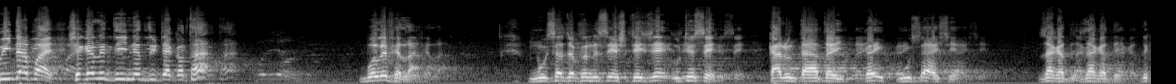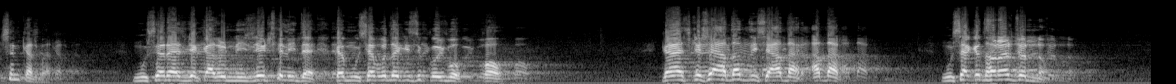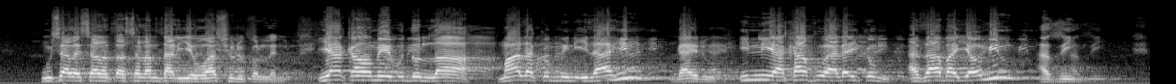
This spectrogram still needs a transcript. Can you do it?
সুবিধা পায়। সেখানে দিনের দুইটা কথা বলে ফেলা। মুসা যখন এসে স্টেজে উঠেছে, কারণ তাড়াতাড়ি মুসা এসে, জাগা দে জাগা দে, দেখছেন কারবার? মুসার আজকে কারণ নিজে ঠেলি দেয়। মুসা বোধহয় কিছু কইব? কে আজকে সে আদার দিছে, আদার আদার। মুসাকে ধরার জন্য। মুসা দাঁড়িয়ে শুরু করলেন, ইয়া কাওমে ইবুদুল্লাহ, মা লাকুম মিন ইলাহিন গায়রু, ইন্নী আখাফু আলাইকুম আযাবা ইয়াউমিন আযীম।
